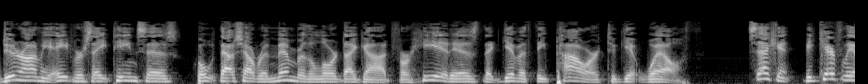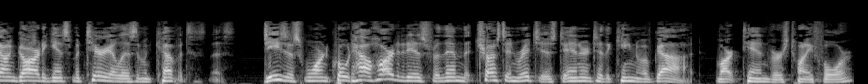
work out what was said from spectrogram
Deuteronomy 8 verse 18 says, quote, "Thou shalt remember the Lord thy God, for he it is that giveth thee power to get wealth." Second, be carefully on guard against materialism and covetousness. Jesus warned, quote, how hard it is for them that trust in riches to enter into the kingdom of God. Mark 10 verse 24.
